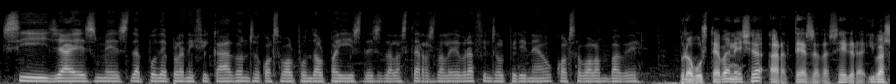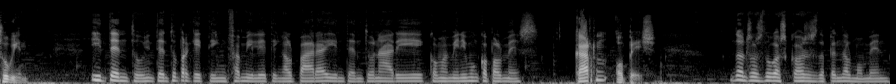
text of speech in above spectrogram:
Si ja és més de poder planificar, doncs a qualsevol punt del país, des de les Terres de l'Ebre fins al Pirineu, qualsevol em va bé. Però vostè va néixer a Artesa de Segre i va sovint. Intento, intento perquè tinc família, tinc el pare i intento anar-hi com a mínim un cop al mes. Carn o peix? Doncs les dues coses, depèn del moment.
